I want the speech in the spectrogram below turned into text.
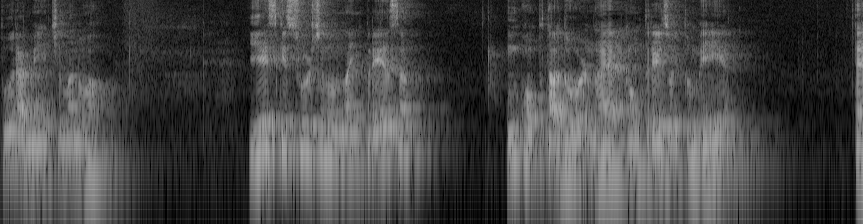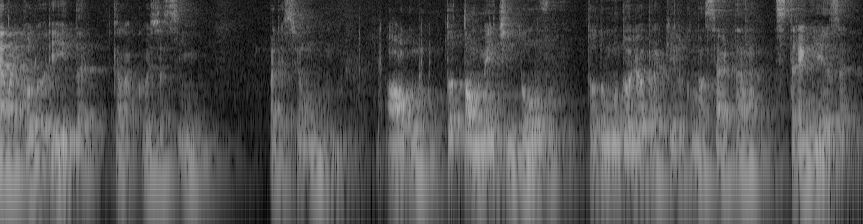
puramente manual. E eis que surge na empresa um computador, na época um 386, tela colorida, aquela coisa assim, parecia um, algo totalmente novo. Todo mundo olhou para aquilo com uma certa estranheza.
